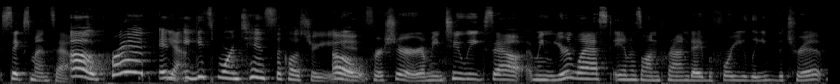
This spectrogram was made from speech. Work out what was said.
six months out. Oh, prep! And Yeah. it gets more intense the closer you Oh, get. for sure. I mean, two weeks out. I mean, your last Amazon Prime Day before you leave the trip,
